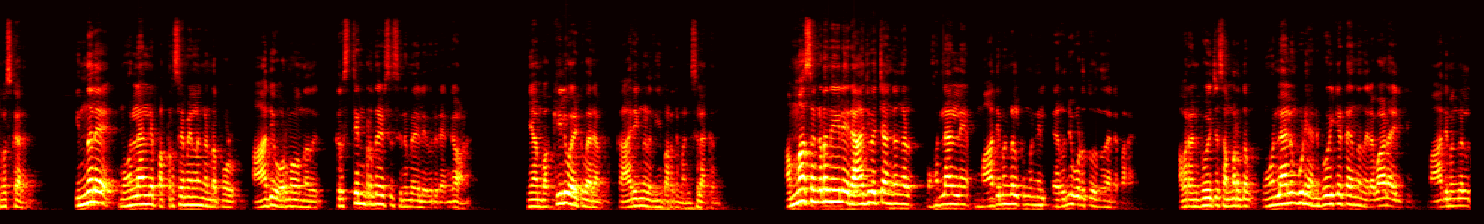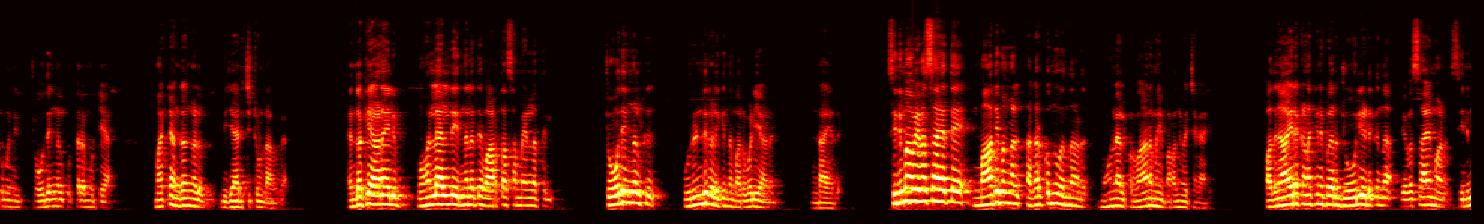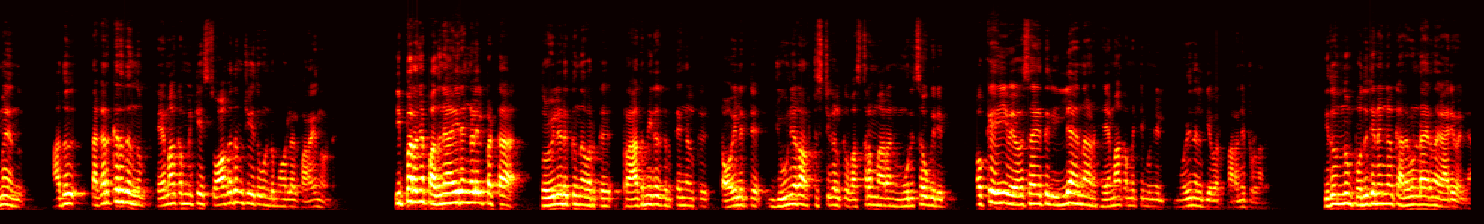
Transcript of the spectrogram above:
നമസ്കാരം. ഇന്നലെ മോഹൻലാലിന്റെ പത്രസമ്മേളനം കണ്ടപ്പോൾ ആദ്യം ഓർമ്മ വന്നത് ക്രിസ്ത്യൻ ബ്രദേഴ്സ് സിനിമയിലെ ഒരു രംഗമാണ്. ഞാൻ വക്കീലുമായിട്ട് വരാം കാര്യങ്ങൾ നീ പറഞ്ഞ് മനസ്സിലാക്കുന്നു അമ്മ സംഘടനയിലെ രാജിവെച്ച അംഗങ്ങൾ മോഹൻലാലിനെ മാധ്യമങ്ങൾക്ക് മുന്നിൽ എറിഞ്ഞുകൊടുത്തു എന്ന് തന്നെ പറയാം. അവർ അനുഭവിച്ച സമ്മർദ്ദം മോഹൻലാലും കൂടി അനുഭവിക്കട്ടെ എന്ന നിലപാടായിരിക്കും മാധ്യമങ്ങൾക്ക് മുന്നിൽ ചോദ്യങ്ങൾക്ക് ഉത്തരം മുട്ടിയ മറ്റംഗങ്ങളും വിചാരിച്ചിട്ടുണ്ടാവുക. എന്തൊക്കെയാണേലും മോഹൻലാലിന്റെ ഇന്നലത്തെ വാർത്താ സമ്മേളനത്തിൽ ചോദ്യങ്ങൾക്ക് ഉരുണ്ട് കളിക്കുന്ന മറുപടിയാണ് ഉണ്ടായത്. സിനിമാ വ്യവസായത്തെ മാധ്യമങ്ങൾ തകർക്കുന്നുവെന്നാണ് മോഹൻലാൽ പ്രധാനമായും പറഞ്ഞു വെച്ച കാര്യം. പതിനായിരക്കണക്കിന് പേർ ജോലി എടുക്കുന്ന വ്യവസായമാണ് സിനിമ എന്നും അത് തകർക്കരുതെന്നും ഹേമ കമ്മിറ്റിയെ സ്വാഗതം ചെയ്തുകൊണ്ട് മോഹൻലാൽ പറയുന്നുണ്ട്. ഇപ്പറഞ്ഞ പതിനായിരങ്ങളിൽപ്പെട്ട തൊഴിലെടുക്കുന്നവർക്ക് പ്രാഥമിക കൃത്യങ്ങൾക്ക് ടോയ്ലറ്റ് ജൂനിയർ ആർട്ടിസ്റ്റുകൾക്ക് വസ്ത്രം മാറാൻ മുറി സൗകര്യം ഒക്കെ ഈ വ്യവസായത്തിൽ ഇല്ല എന്നാണ് ഹേമ കമ്മിറ്റി മുന്നിൽ മൊഴി നൽകിയവർ പറഞ്ഞിട്ടുള്ളത്. ഇതൊന്നും പൊതുജനങ്ങൾക്ക് അറിവുണ്ടായിരുന്ന കാര്യമല്ല.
